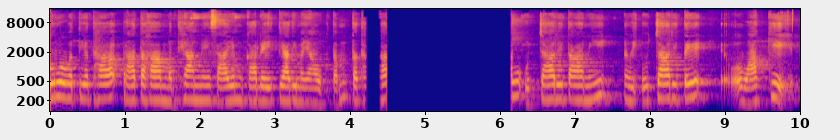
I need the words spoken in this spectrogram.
पूर्ववत् यथा प्रातः, मध्याह्ने सायङ्काले इत्यादि मया उक्तं, तथा उच्चारितानि, उच्चारिते वाक्ये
